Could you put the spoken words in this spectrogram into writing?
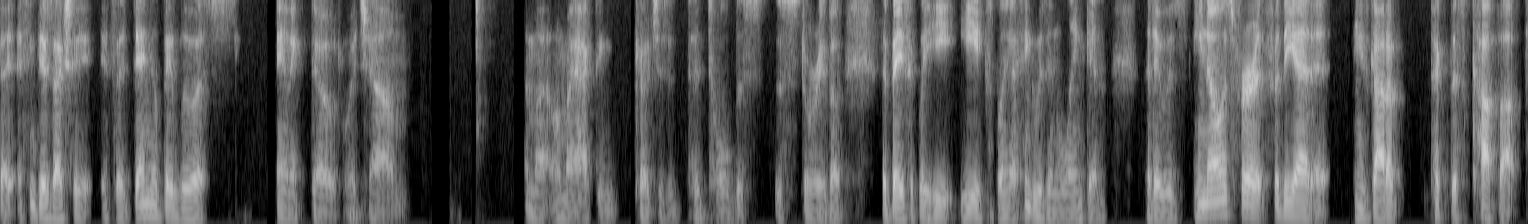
i think there's actually it's a daniel day lewis anecdote which um my, one of my acting coaches had, had, told this this story about that basically he he explained i think it was in lincoln that it was he knows for for the edit he's got to pick this cup up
